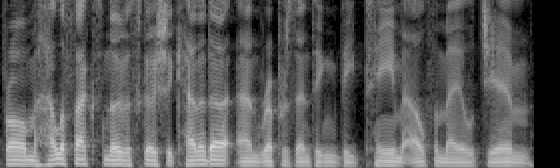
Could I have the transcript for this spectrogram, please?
from Halifax, Nova Scotia, Canada, and representing the Team Alpha Male Gym.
